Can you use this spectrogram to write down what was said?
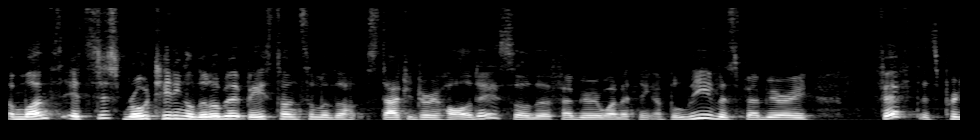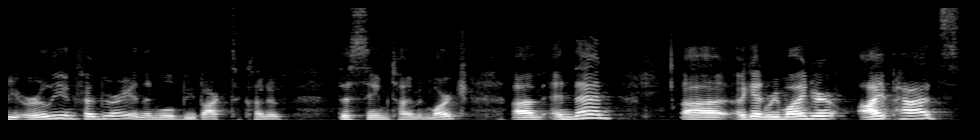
a month. It's just rotating a little bit based on some of the statutory holidays. So the February one, I think, I believe is February 5th. It's pretty early in February, and then we'll be back to kind of the same time in March. Um, and then uh, again, reminder, iPads,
